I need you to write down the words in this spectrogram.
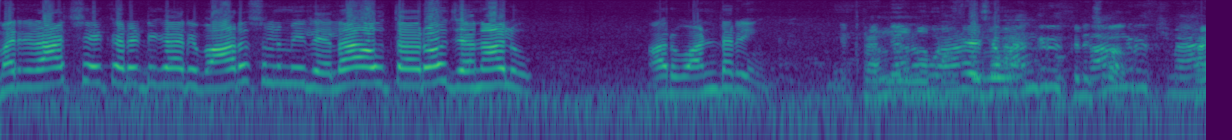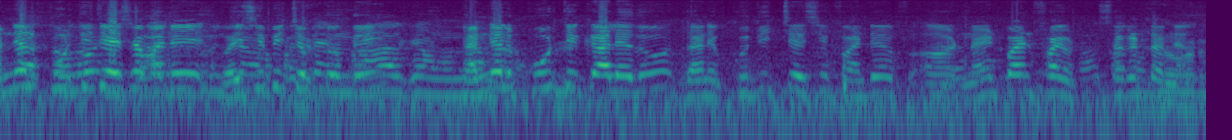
మరి రాజశేఖర రెడ్డి గారి వారసులు మీరు ఎలా అవుతారో జనాలు ఆర్ వండరింగ్. టన్నెల్ పూర్తి చేశామని వైసీపీ చెప్తుంది. టన్నెల్ పూర్తి కాలేదు. దాన్ని కుదిచ్చేసి అంటే nine point five second tunnel.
